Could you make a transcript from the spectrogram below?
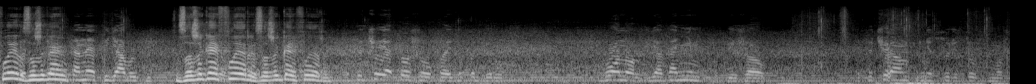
флэры, зажигай. Я. Зажигай флэры, зажигай флэры. Это что, я тоже его пойду подберу. Вон он, я за ним побежал. Это что, я вам принесу ресурсы, может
